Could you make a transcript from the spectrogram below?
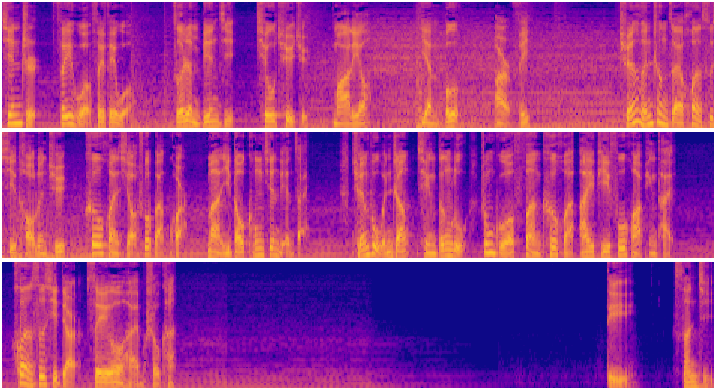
监制非我非非我，责任编辑秋去去、马里奥，演播二飞。全文正在幻思系讨论区科幻小说板块慢一刀空间连载，全部文章请登录中国泛科幻 IP 孵化平台。幻思细点 com 收看。第三集。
